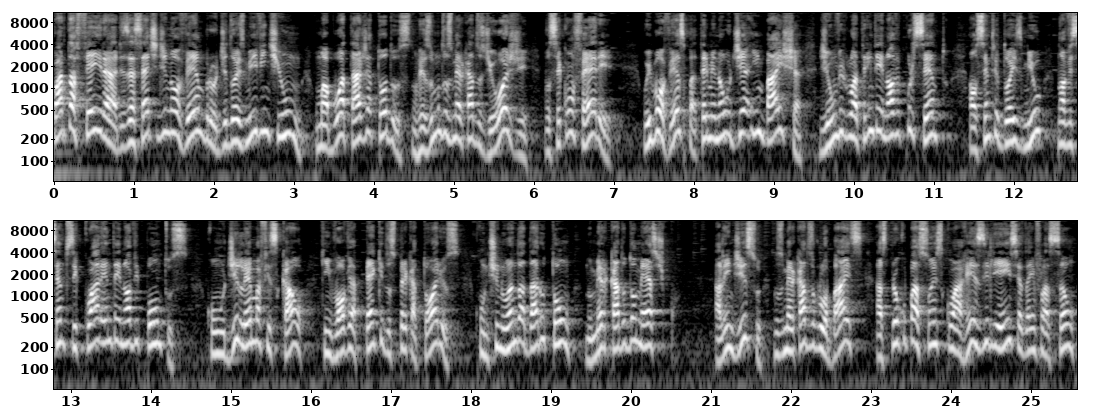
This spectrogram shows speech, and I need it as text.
quarta-feira, 17 de novembro de 2021. Uma boa tarde a todos. No resumo dos mercados de hoje, você confere. O Ibovespa terminou o dia em baixa de 1,39%, aos 102.949 pontos, com o dilema fiscal que envolve a PEC dos precatórios continuando a dar o tom no mercado doméstico. Além disso, nos mercados globais, as preocupações com a resiliência da inflação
